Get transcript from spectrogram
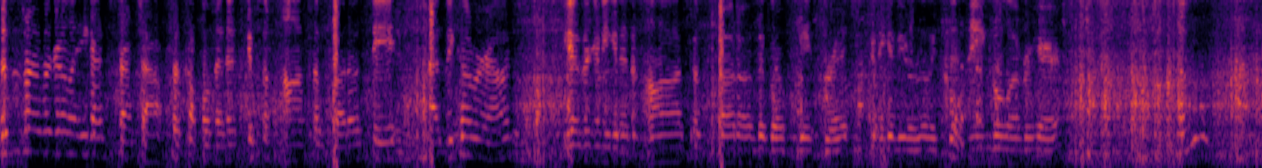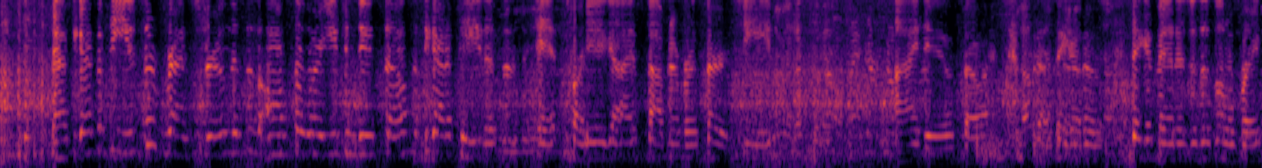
This is where we're gonna let you guys stretch out for a couple minutes, get some awesome photos. See, as we come around, you guys are gonna get an awesome photo of the Golden Gate Bridge. It's gonna give you a really cool angle over here. Now, if you guys to use the restroom, this is also where you can do so. If you gotta pee, this is it for you guys. Stop number 13. I do, so I'm gonna take advantage of this little break.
